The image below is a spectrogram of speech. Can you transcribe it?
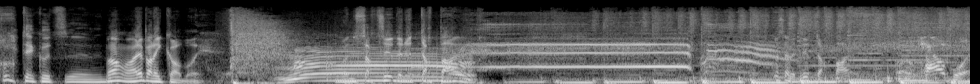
Faut que t'écoutes ça. Bon, on va aller parler cowboy. On va nous sortir de notre torpeur. Qu'est-ce que ça veut dire, torpeur? Cowboy.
